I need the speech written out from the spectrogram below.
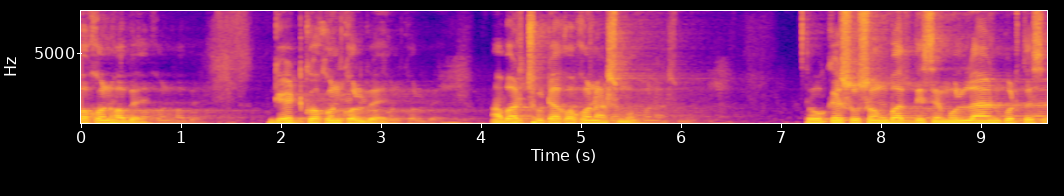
কখন হবে? গেট কখন খুলবে? আবার ছুটা কখন আসব? তো ওকে সুসংবাদ দিছে, মূল্যায়ন করতেছে।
